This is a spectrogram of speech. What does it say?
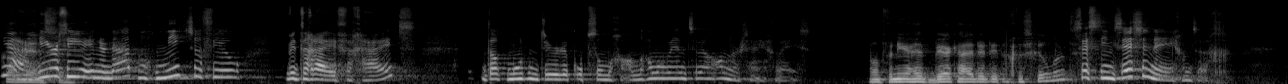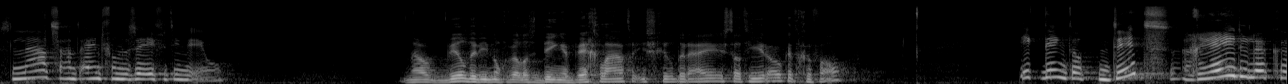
Ja, mensen. hier zie je inderdaad nog niet zoveel bedrijvigheid. Dat moet natuurlijk op sommige andere momenten wel anders zijn geweest. Want wanneer heeft Berkheider dit geschilderd? 1696. Dat is laatst aan het eind van de 17e eeuw. Nou, wilde hij nog wel eens dingen weglaten in schilderijen? Is dat hier ook het geval? Ik denk dat dit redelijk, eh,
